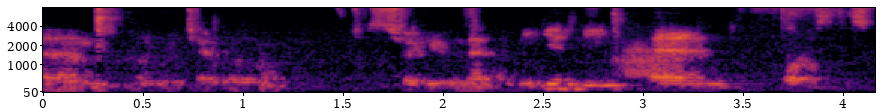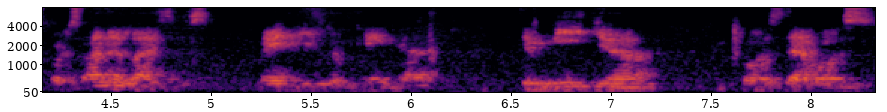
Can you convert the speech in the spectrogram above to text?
um, on which I will just show you that immediately. And of course, discourse analysis mainly looking at the media because that was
